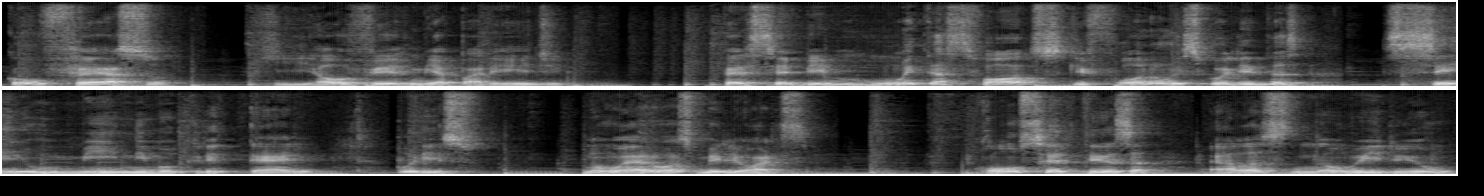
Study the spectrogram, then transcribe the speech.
Confesso que ao ver minha parede, percebi muitas fotos que foram escolhidas sem o mínimo critério, por isso não eram as melhores. Com certeza elas não iriam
